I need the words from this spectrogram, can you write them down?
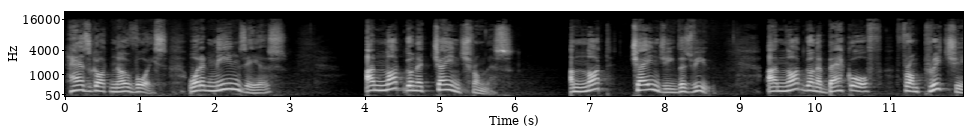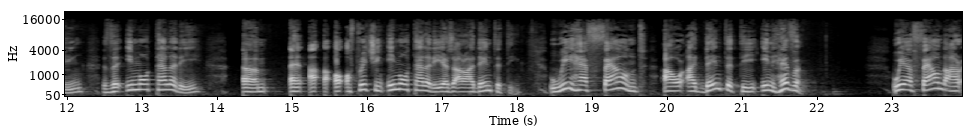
has got no voice. What it means is, I'm not going to change from this. I'm not changing this view. I'm not going to back off from preaching the immortality um, and, uh, of preaching immortality as our identity. We have found our identity in heaven. We have found our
